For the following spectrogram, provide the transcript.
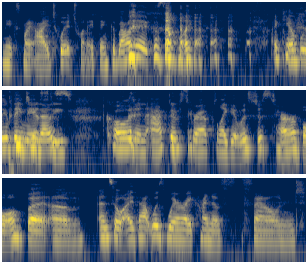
makes my eye twitch when I think about it because I'm like, I can't believe they made us code an ActionScript. like it was just terrible. But um, and so I that was where I kind of found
